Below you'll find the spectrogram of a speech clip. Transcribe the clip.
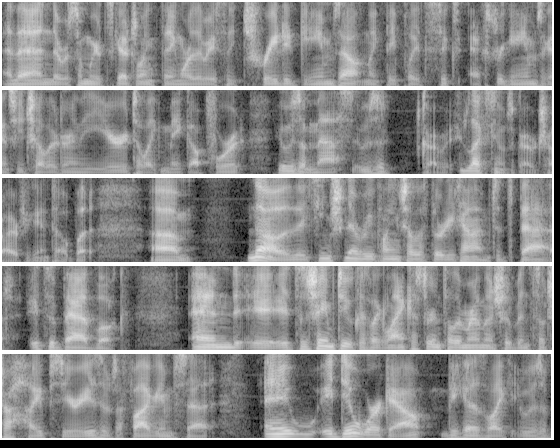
And then there was some weird scheduling thing where they basically traded games out and like they played six extra games against each other during the year to like make up for it. It was a mess. It was a garbage. Lexington was a garbage fire if you can't tell. But um, no, the team should never be playing each other 30 times. It's bad. It's a bad look. And it's a shame too, because like Lancaster and Southern Maryland should have been such a hype series. It was a five game set and it it did work out because like it was a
